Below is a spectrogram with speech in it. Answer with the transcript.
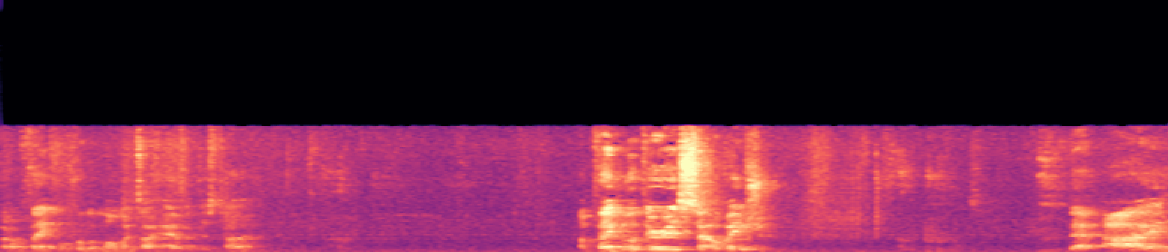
but I'm thankful for the moments I have at this time. I'm thankful that there is salvation. That I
